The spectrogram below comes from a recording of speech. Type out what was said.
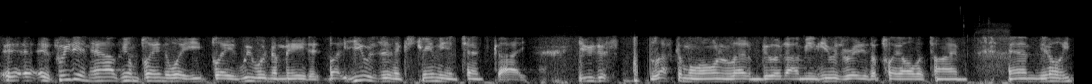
if we didn't have him playing the way he played, we wouldn't have made it. But he was an extremely intense guy. You just left him alone and let him do it. I mean, he was ready to play all the time, and you know he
